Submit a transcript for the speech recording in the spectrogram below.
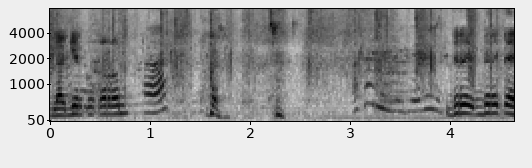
Vlogger ko karon. ha? Asa yung bakery? Dire dire te.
